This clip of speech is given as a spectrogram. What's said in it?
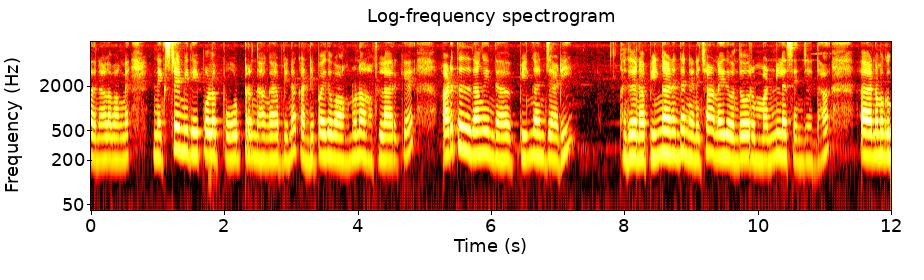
அதனால் வாங்கினேன். நெக்ஸ்ட் டைம் இதே போல் போட்டிருந்தாங்க அப்படின்னா கண்டிப்பாக இது வாங்கணும்னு ஆஃபலாக இருக்கேன். அடுத்தது தாங்க இந்த பீங்காஞ்சாடி இது நான் பீங்கானு தான் நினச்சேன். ஆனால் இது வந்து ஒரு மண்ணில் செஞ்சது தான் நமக்கு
